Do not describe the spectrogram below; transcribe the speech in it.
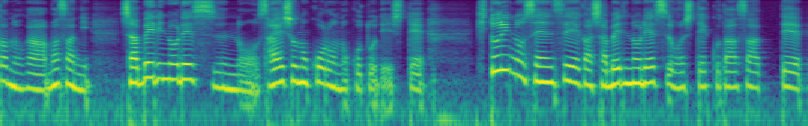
たのがまさに喋りのレッスンの最初の頃のことでして一人の先生が喋りのレッスンをしてくださって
